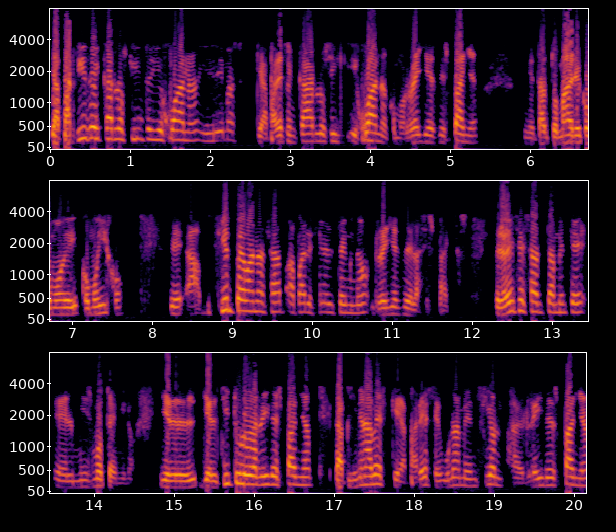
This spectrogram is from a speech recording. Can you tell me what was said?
y a partir de Carlos V y Juana y demás que aparecen Carlos y, Juana como reyes de España tanto madre como, como hijo eh, ah, siempre van a aparecer el término reyes de las Españas pero es exactamente el mismo término. Y el, y el título de rey de España, la primera vez que aparece una mención al rey de España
